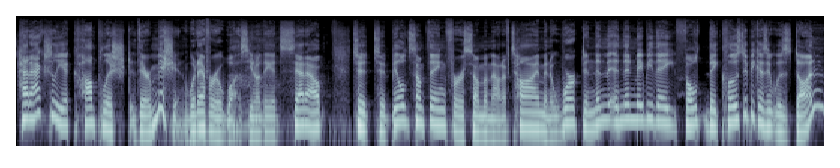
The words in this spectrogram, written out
had actually accomplished their mission, whatever it was. You know, they had set out to to build something for some amount of time, and it worked. And then and then maybe they fold, they closed it because it was done,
